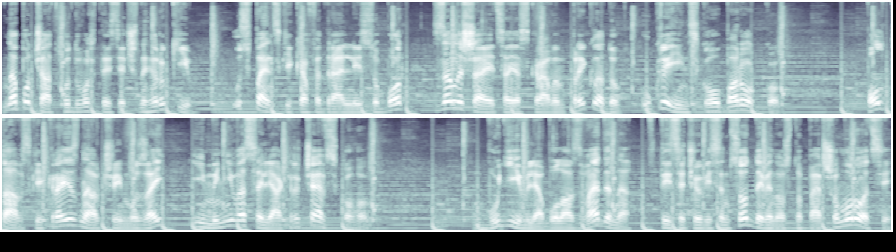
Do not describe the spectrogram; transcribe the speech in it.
на початку 2000-х років. Успенський кафедральний собор залишається яскравим прикладом українського барокко. Полтавський краєзнавчий музей імені Василя Кричевського. Будівля була зведена в 1891 році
